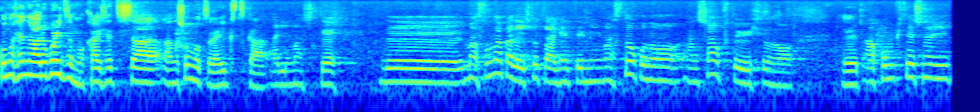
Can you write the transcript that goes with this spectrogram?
この辺のアルゴリズムを解説したあの書物がいくつかありましてで、まあ、その中で一つ挙げてみますとこのシャープという人のえー、A Computational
